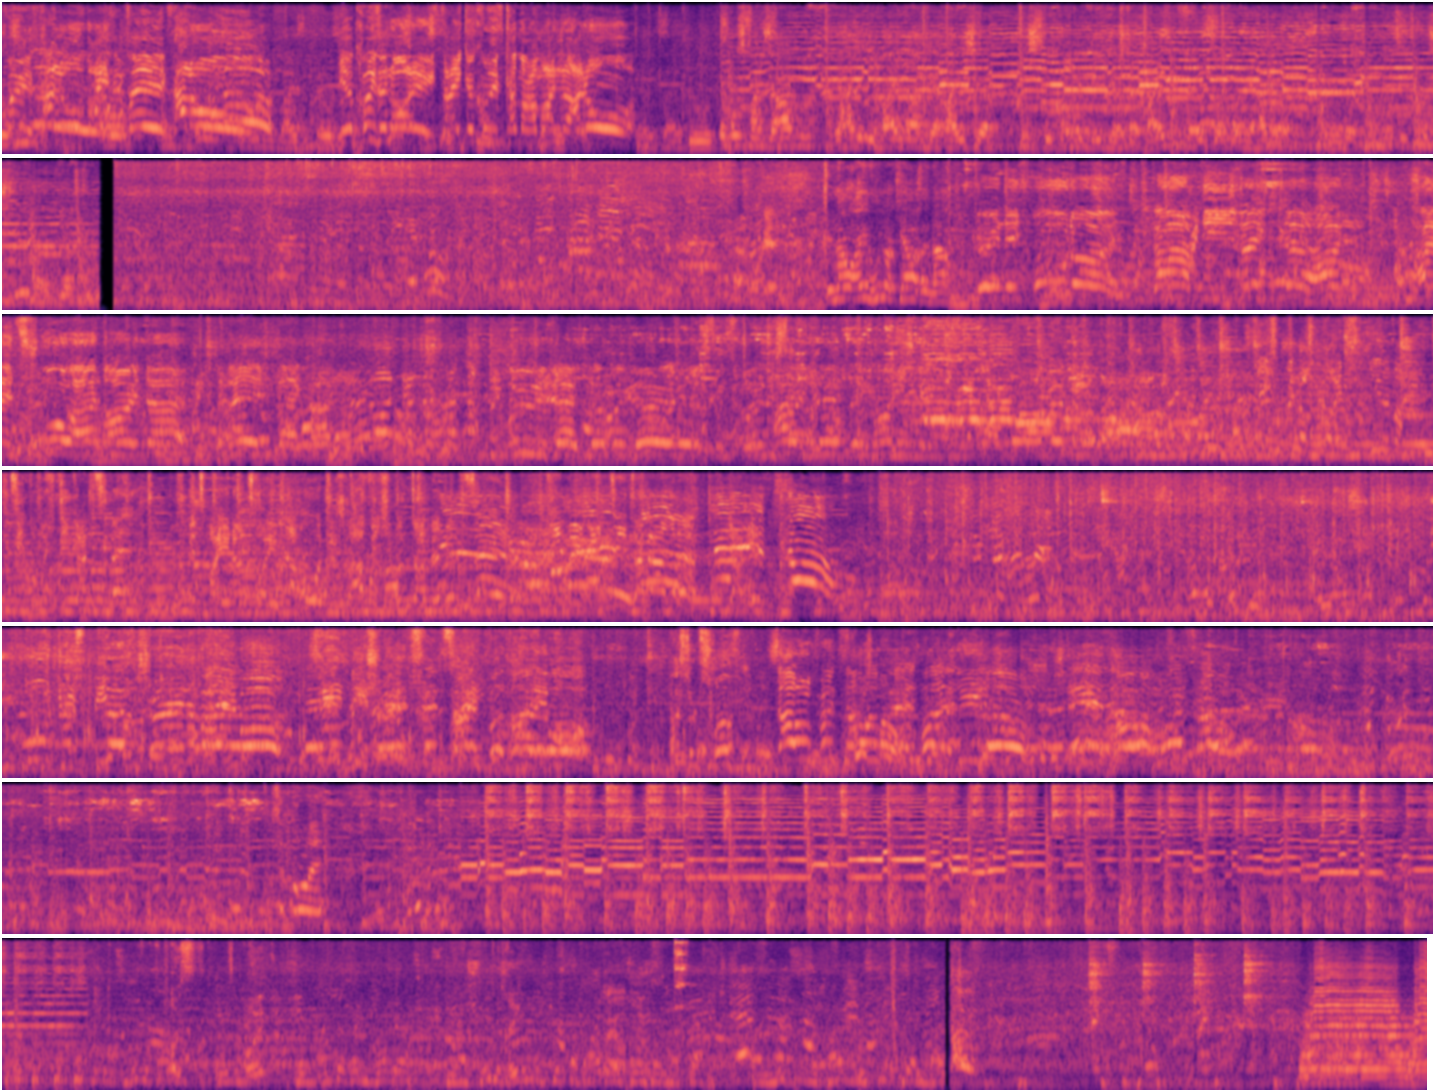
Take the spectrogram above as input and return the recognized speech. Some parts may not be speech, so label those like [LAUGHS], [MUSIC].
gegrüßt. Hallo, Weißenfels, hallo. Wir grüßen euch. Seid gegrüßt, Kameramann, hallo. Da muss man sagen, er hatte den Beinamen der Reiche nicht bekommen wegen der Stadt Weißenfels, sondern er hatte äh, kurze Zeit später, hier hat's Genau 100 Jahre nach König Rudolf An. König! Ich bin doch nur ein Spielmann, zieh durch die ganze Welt. Mit meiner tollen Laute schlaf ich unterm Himmelszelt. Komm mich in die Talarde! Ja, jetzt Gutes Bier schöne Weiber sind die schönsten Zeitvertreiber. Hast du einen Strophen? Saufen, saufen, König Gustav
